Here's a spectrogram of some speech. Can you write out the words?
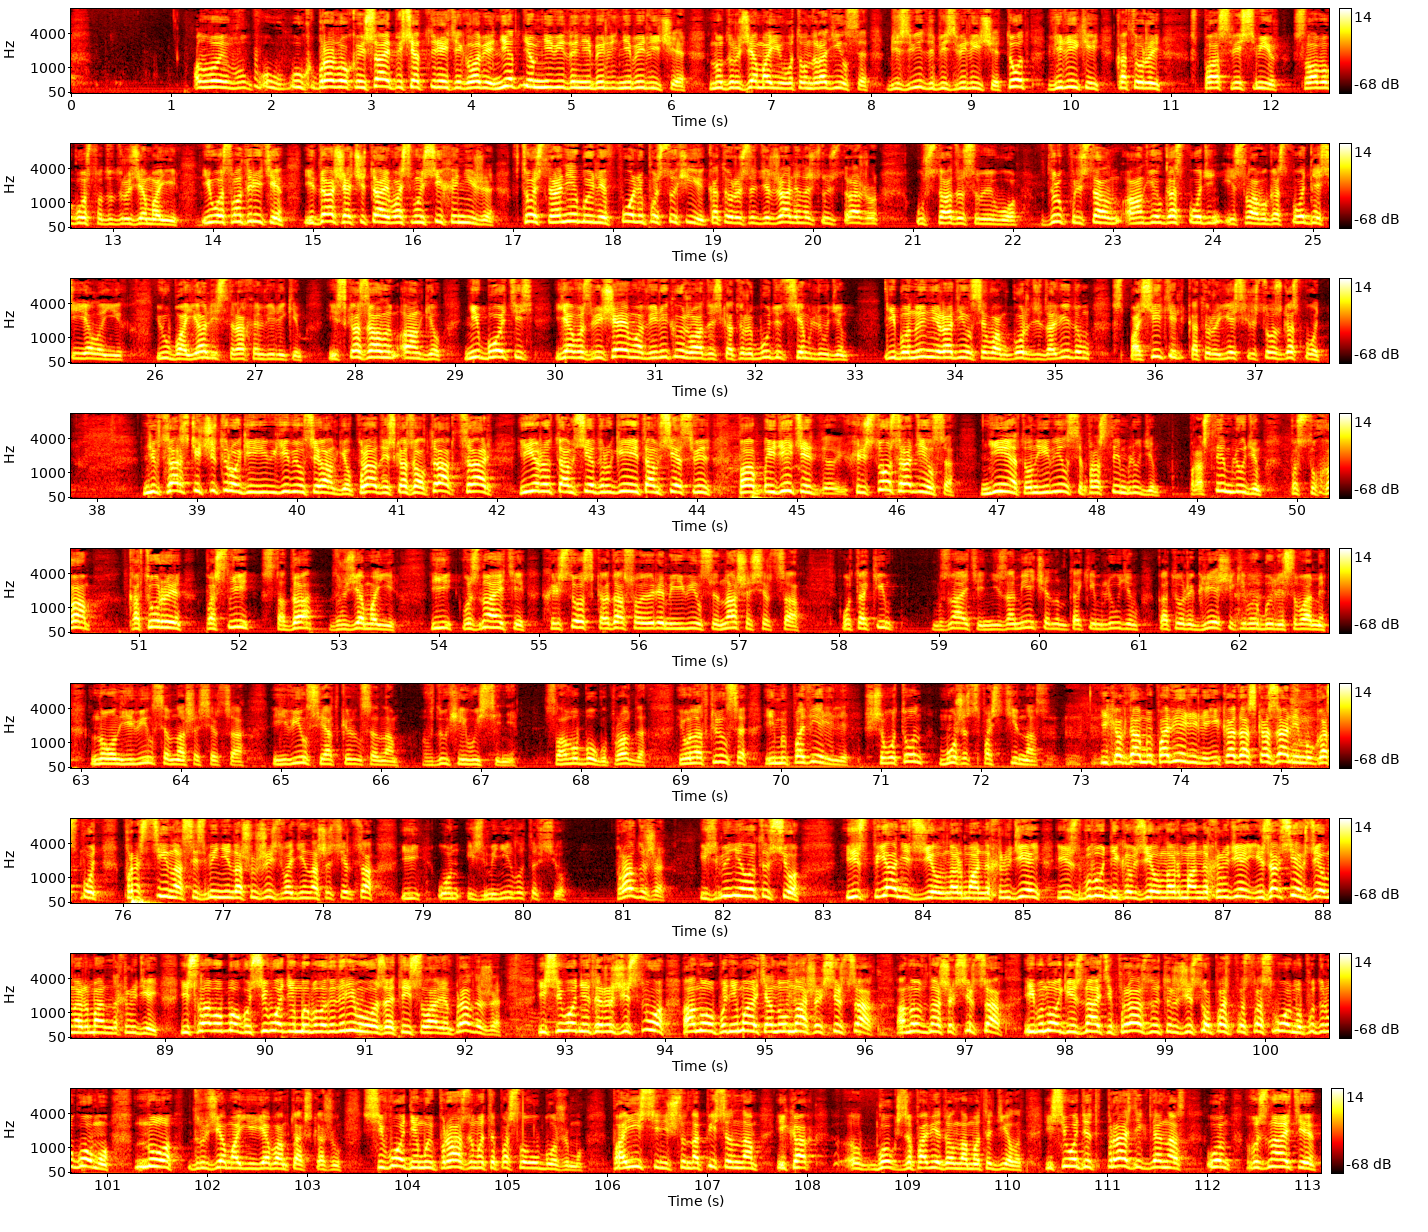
у пророка Исаия 53 главе нет в нем ни вида, ни величия. Но, друзья мои, вот он родился без вида, без величия. Тот великий, который спас весь мир. Слава Господу, друзья мои. И вот смотрите, и дальше я читаю 8 стих и ниже. В той стране были в поле пастухи, которые содержали ночную стражу у стада своего. Вдруг пристал ангел Господень, и слава Господня сияла их, и убоялись страхом великим. И сказал им ангел, не бойтесь, я возвещаю вам великую радость, которая будет всем людям. ибо ныне родился вам в городе Давидом Спаситель, который есть Христос Господь. Не в царские четроги явился ангел, правда, и сказал, так, царь, Ира, там все другие, там все, идите, Христос родился. Нет, он явился простым людям, простым людям, пастухам, которые пасли стада, друзья мои. И вы знаете, Христос, когда в свое время явился наши сердца, вот таким, знаете, незамеченным таким людям, которые грешники мы были с вами, но Он явился в наши сердца, явился и открылся нам в духе и в истине – Слава Богу, правда? И он открылся, и мы поверили, что вот он может спасти нас. И когда мы поверили, и когда сказали ему, Господь, прости нас, измени нашу жизнь, води наши сердца, и он изменил это все. Правда же? Изменил это все. Из пьяниц сделал нормальных людей, из блудников сделал нормальных людей, изо всех сделал нормальных людей. И слава Богу, сегодня мы благодарим Его за это и славим, правда же? И сегодня это Рождество, оно, понимаете, оно в наших сердцах, оно в наших сердцах. И многие, знаете, празднуют Рождество по-своему, по-другому. Но, друзья мои, я вам так скажу, сегодня мы празднуем это по Слову Божьему. Поистине, что написано нам, и как Бог заповедал нам это делать. И сегодня этот праздник для нас, он, вы знаете,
